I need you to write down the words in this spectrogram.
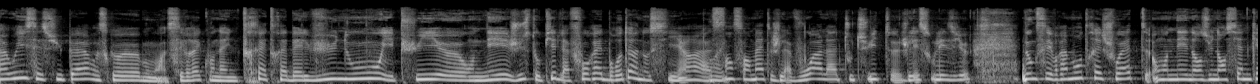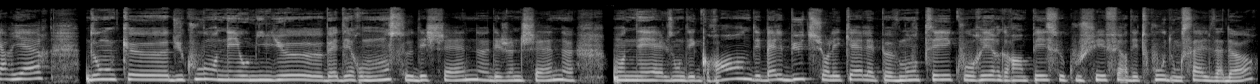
Ah oui, c'est super parce que bon, c'est vrai qu'on a une très très belle vue nous et puis euh, on est juste au pied de la forêt de Bretonne aussi, hein, à Ouais. 500 mètres. Je la vois là tout de suite, je l'ai sous les yeux. Donc c'est vraiment très chouette. On est dans une ancienne carrière, donc euh, du coup on est au milieu ben, des ronces, des chênes, des jeunes chênes. On est, elles ont des grandes, des belles buttes sur lesquelles elles peuvent monter, courir, grimper, se coucher, faire des trous. Donc ça elles adorent.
